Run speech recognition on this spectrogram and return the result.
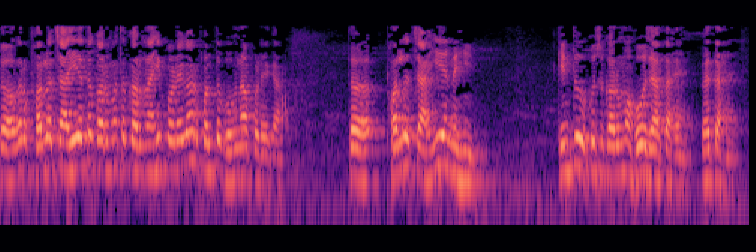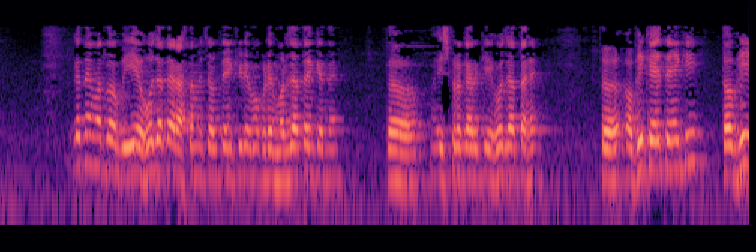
तो अगर फल चाहिए तो कर्म तो करना ही पड़ेगा और फल तो भोगना पड़ेगा। तो फल चाहिए नहीं किंतु कुछ कर्म हो जाता है कहता है। कहते हैं मतलब ये हो जाता है रास्ता में चलते हैं कीड़े मकोड़े मर जाते हैं कहते हैं। तो इस प्रकार की हो जाता है। तो अभी कहते हैं कि तभी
